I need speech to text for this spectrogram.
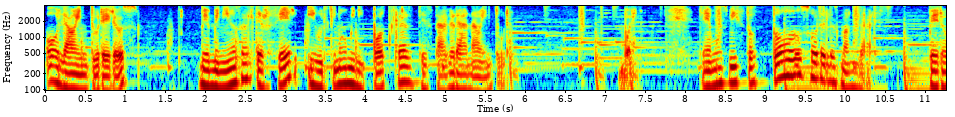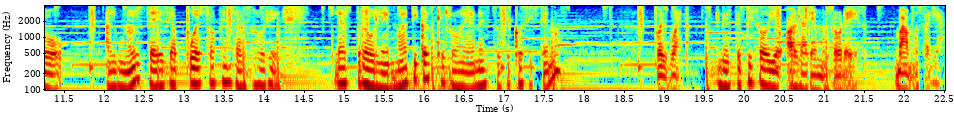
Hola aventureros, bienvenidos al tercer y último mini podcast de esta gran aventura. Bueno, ya hemos visto todo sobre los manglares, pero ¿alguno de ustedes se ha puesto a pensar sobre las problemáticas que rodean estos ecosistemas? Pues bueno, en este episodio hablaremos sobre eso. Vamos allá.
